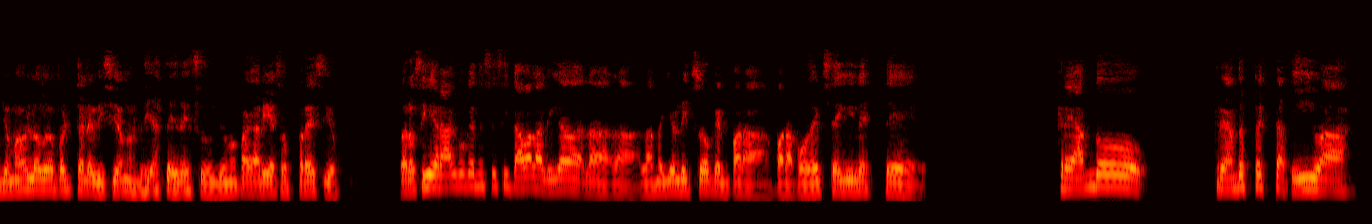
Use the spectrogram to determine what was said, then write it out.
yo mejor lo veo por televisión, olvídate de eso, yo no pagaría esos precios. Pero sí era algo que necesitaba la liga, la, la, la Major League Soccer para, para poder seguir este, creando, creando expectativas,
